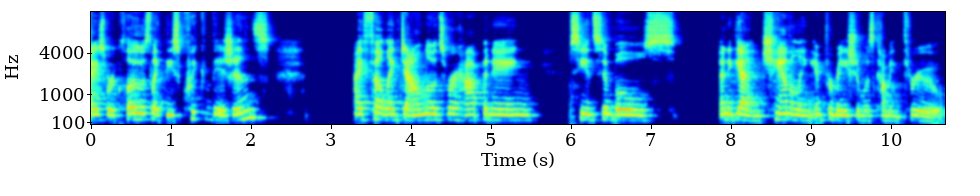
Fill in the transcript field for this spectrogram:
eyes were closed, like these quick visions. I felt like downloads were happening, seeing symbols, and again channeling information was coming through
